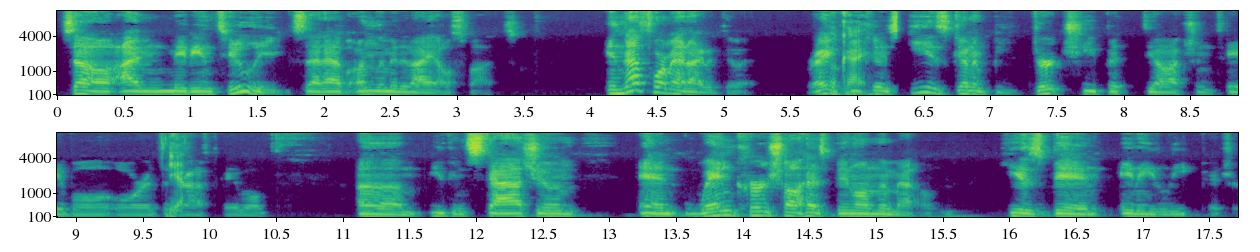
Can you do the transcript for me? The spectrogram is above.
so? I'm maybe in two leagues that have unlimited IL spots. In that format, I would do it, right? Okay. Because he is going to be dirt cheap at the auction table or at the draft table. Um, you can stash him, and when Kershaw has been on the mound, he has been an elite pitcher.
